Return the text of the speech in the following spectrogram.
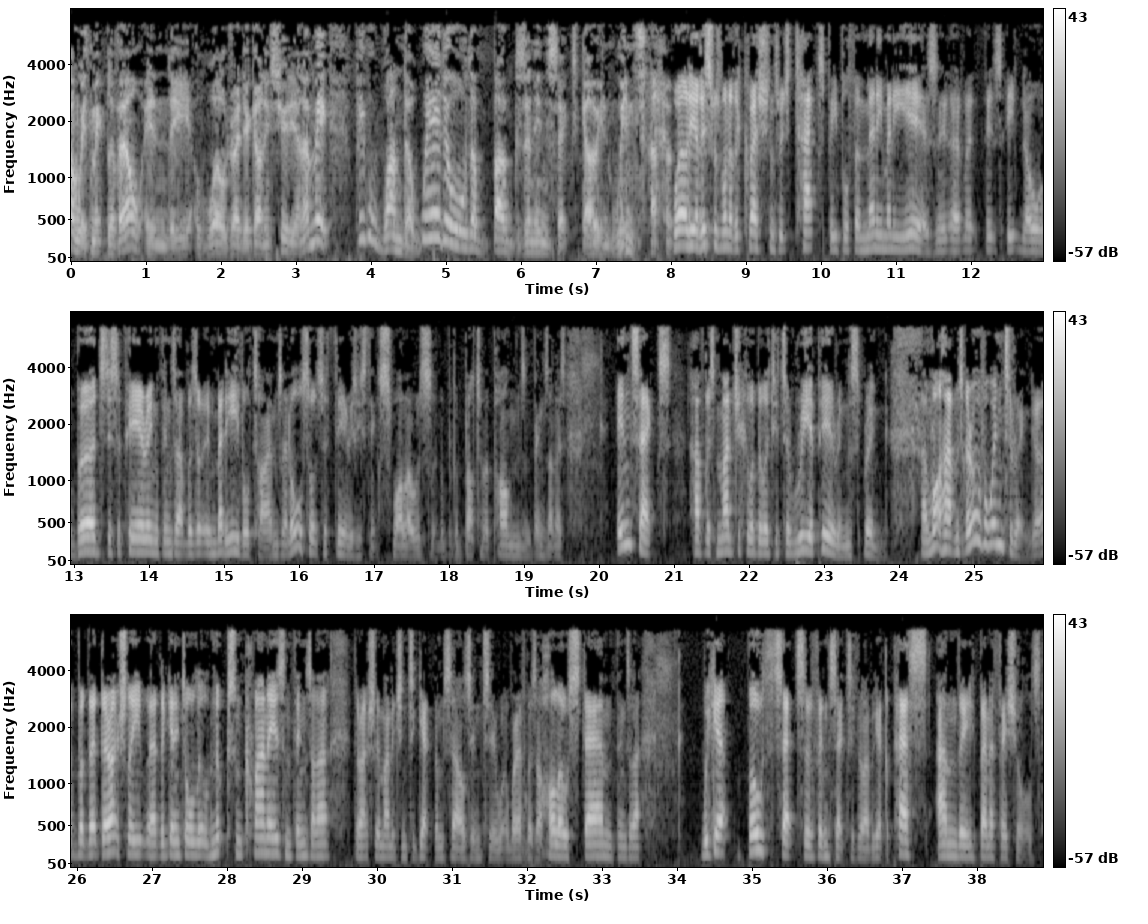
I'm with Mick Lavelle in the World Radio Gardening Studio. Now, Mick, people wonder where do all the bugs and insects go in winter? Well, yeah, this was one of the questions which taxed people for many, many years. Uh, it's you know birds disappearing, things like that was in medieval times. They had all sorts of theories. These things, swallows at the bottom of ponds and things like this. Insects have this magical ability to reappear in the spring. And what happens? They're overwintering, uh, but they're, they're actually uh, they're getting into all little nooks and crannies and things like that. They're actually managing to get themselves into wherever there's a hollow stem, things like that. We get both sets of insects, if you like. We get the pests and the beneficials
